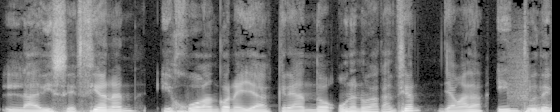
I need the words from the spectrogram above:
la diseccionan y juegan con ella creando una nueva canción llamada Into the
